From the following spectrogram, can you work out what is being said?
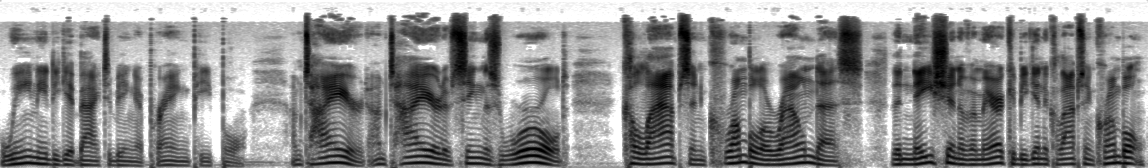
We need to get back to being a praying people. I'm tired. I'm tired of seeing this world collapse and crumble around us. The nation of America begin to collapse and crumble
